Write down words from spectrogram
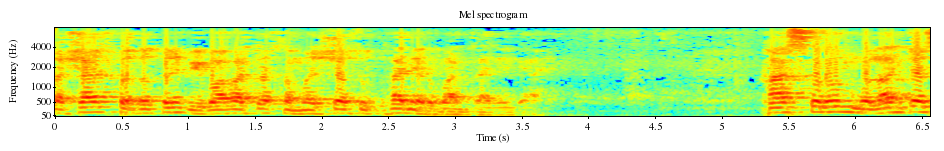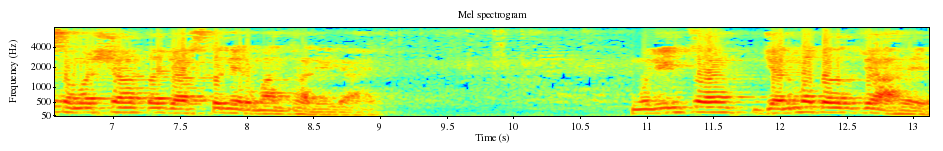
तशाच पद्धतीने विवाहाच्या समस्या सुद्धा निर्माण झालेल्या आहेत. खास करून मुलांच्या समस्या आता जास्त निर्माण झालेल्या आहेत. मुलींचा जन्मदर जो आहे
